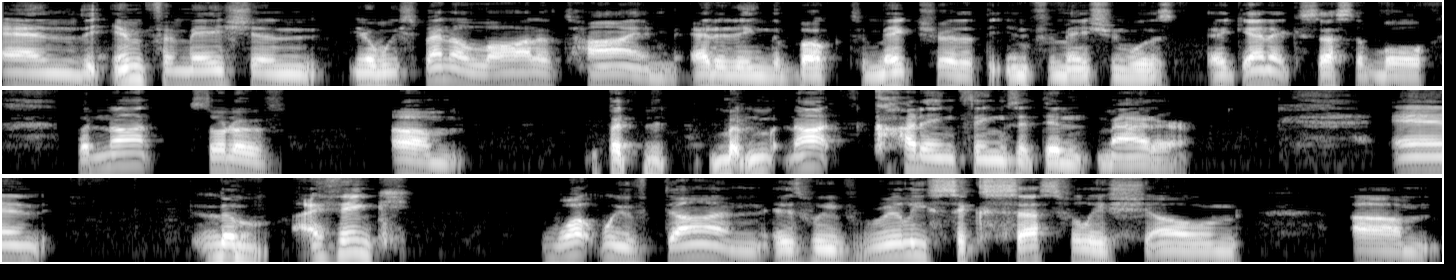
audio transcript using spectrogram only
and the information. You know, we spent a lot of time editing the book to make sure that the information was again accessible, but not sort of, um, but but not cutting things that didn't matter. And the I think what we've done is we've really successfully shown um,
